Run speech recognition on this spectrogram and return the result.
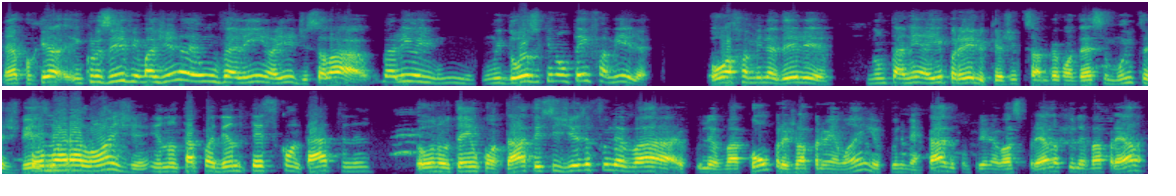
É, porque, inclusive, imagina um velhinho aí, de, sei lá, um velhinho, um, um idoso que não tem família. Ou a família dele não tá nem aí para ele, o que a gente sabe que acontece muitas vezes. Ou mora né? longe e não tá podendo ter esse contato, né? Ou não tem contato. Esses dias eu fui levar, eu fui levar compras lá para minha mãe, eu fui no mercado, comprei um negócio para ela, fui levar para ela,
